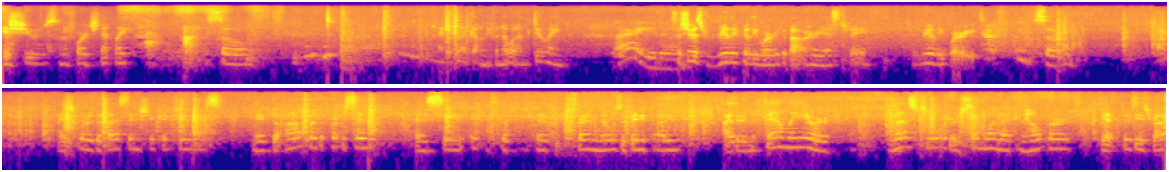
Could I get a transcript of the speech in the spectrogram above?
issues, unfortunately. Uh, so I feel like I don't even know what I'm doing. What are you doing? So she was really, really worried about her yesterday. Really worried. So I told her the best thing she could do is make dua for the person and see if the if the friend knows of anybody either in the family or masjid or someone that can help her get through these rough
